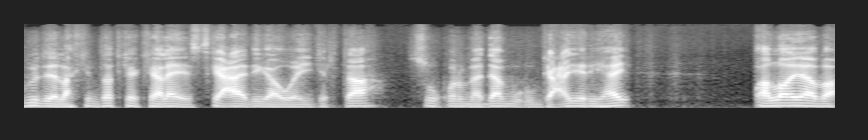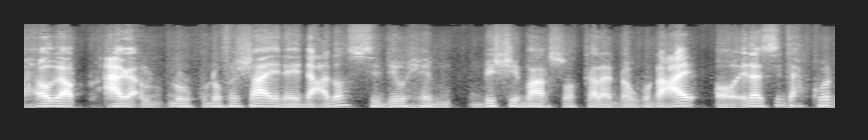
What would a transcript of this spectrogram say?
guud ee laakiin dadka kale iska caadiga way jirtaa suuquna maadaama uu gacan yar yahay waa loo yaabaa xoogaa dhulku dhufashaa inay dhacdo sidii wixii bishii maars oo kale nagu dhacay oo ilaa saddex kun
